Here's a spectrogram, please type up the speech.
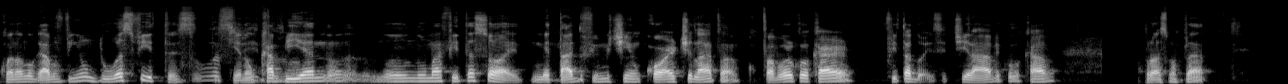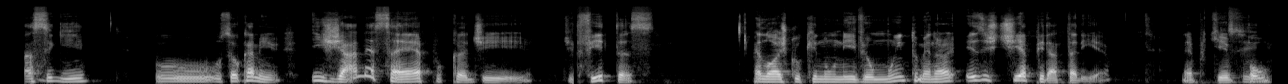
quando alugava, vinham duas fitas. Duas porque fitas, não cabia no, no, numa fita só. Metade do filme tinha um corte lá, por favor, colocar fita 2. Você tirava e colocava a próxima para seguir o, o seu caminho. E já nessa época de, de fitas, é lógico que num nível muito menor existia pirataria né? Porque pou,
